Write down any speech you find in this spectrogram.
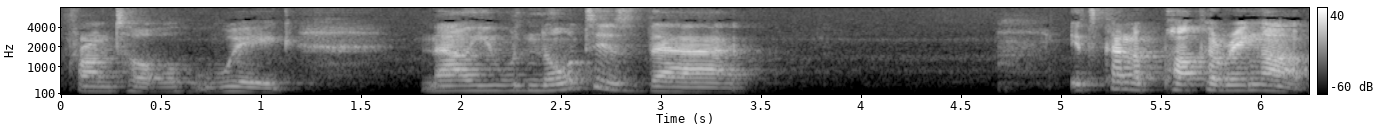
frontal wig. Now you would notice that it's kind of puckering up.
